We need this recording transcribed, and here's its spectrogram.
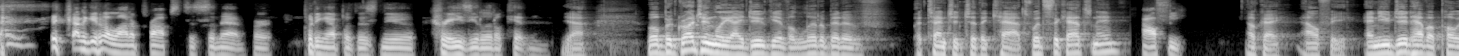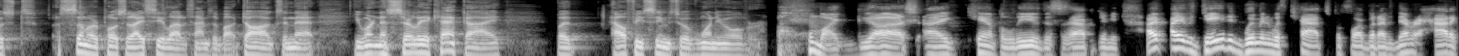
kind of give a lot of props to Cenet for putting up with this new crazy little kitten. Yeah. Well, begrudgingly, I do give a little bit of attention to the cats. What's the cat's name? Alfie. Okay, Alfie. And you did have a post, a similar post that I see a lot of times about dogs, in that you weren't necessarily a cat guy, but Alfie seems to have won you over. Oh my gosh, I can't believe this has happened to me. I've, I've dated women with cats before, but I've never had a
